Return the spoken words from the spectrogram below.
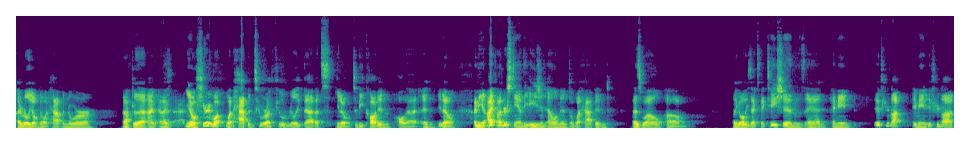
I really don't know what happened to her after that. I and I you know hearing what what happened to her I feel really bad. That's you know to be caught in all that. And you know I mean I understand the Asian element of what happened as well um like all these expectations. And I mean if you're not i mean if you're not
